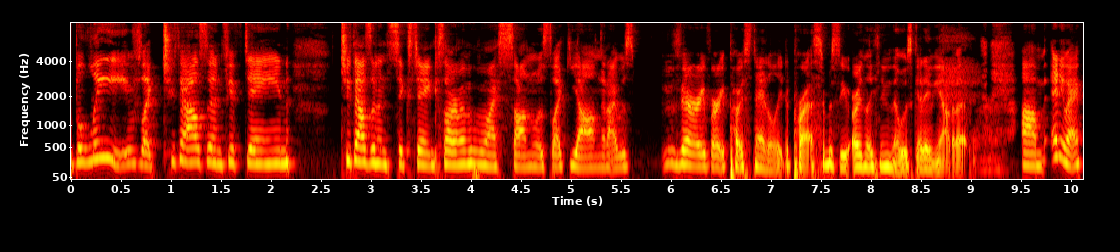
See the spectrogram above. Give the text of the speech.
believe like 2015, 2016, because I remember my son was like young and I was very, very postnatally depressed. It was the only thing that was getting me out of it. Um, anyway,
